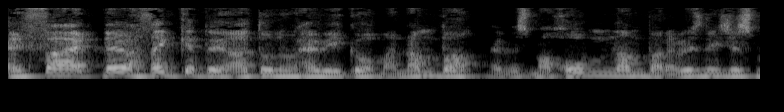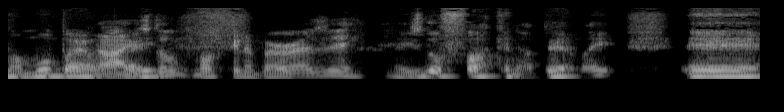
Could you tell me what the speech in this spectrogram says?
in fact, now I think about it, I don't know how he got my number. It was my home number. It wasn't just my mobile. Nah, right? he's not fucking about, is he? He's not fucking about. Like, uh,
